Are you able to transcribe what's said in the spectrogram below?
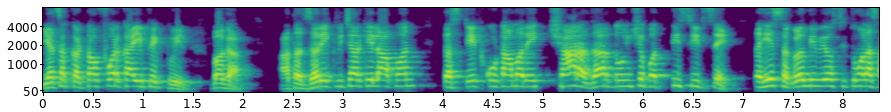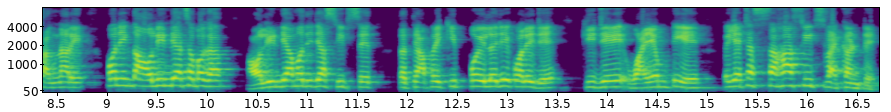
याचा कट ऑफवर काय इफेक्ट होईल? बघा. आता जर एक विचार केला आपण तर स्टेट कोटामध्ये चार हजार दोनशे बत्तीस सीट्स आहे. तर हे सगळं मी व्यवस्थित तुम्हाला सांगणार आहे. पण एकदा ऑल इंडियाचं बघा. ऑल इंडियामध्ये ज्या सीट्स आहेत तर त्यापैकी पहिलं जे कॉलेज आहे की जे वाय एम टी आहे तर याच्या सहा सीट्स वॅकंट आहे.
